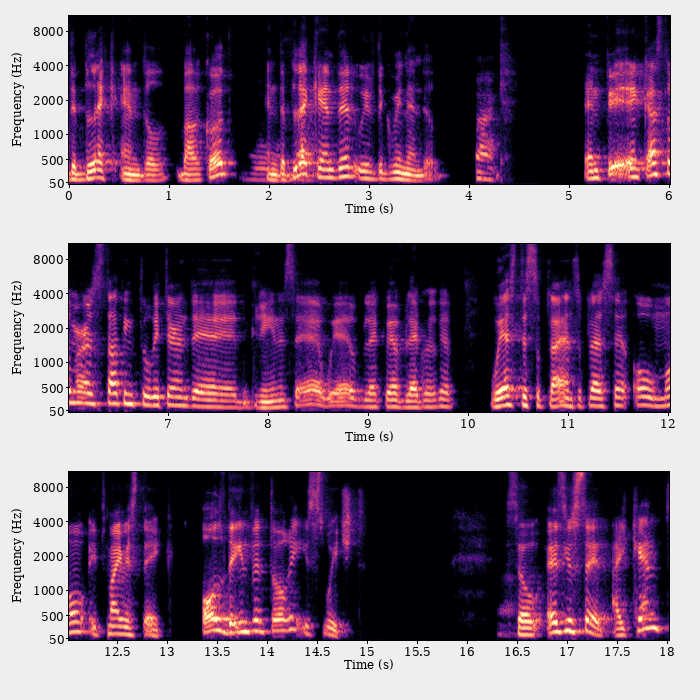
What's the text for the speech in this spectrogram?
the black handle barcode Ooh, and the black handle with the green handle. And, and customers starting to return the, the green and say, we have black, we have black, we have. We ask the supplier, and supplier say, oh, Mo, it's my mistake. All the inventory is switched. Wow. So as you said, I can't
